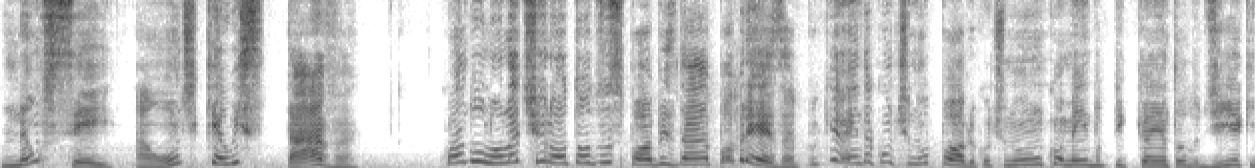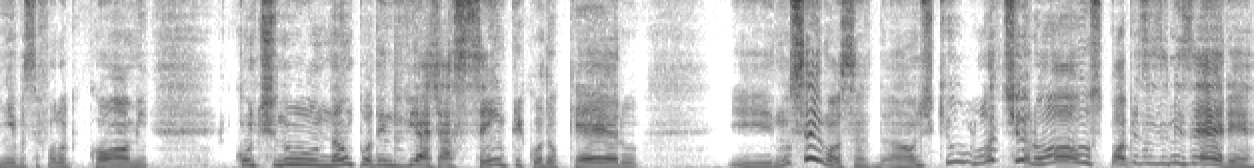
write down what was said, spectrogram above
não sei aonde que eu estava quando o Lula tirou todos os pobres da pobreza. Porque eu ainda continuo pobre, continuo comendo picanha todo dia, que nem você falou que come. Continuo não podendo viajar sempre quando eu quero. E não sei, moça, onde que o Lula tirou os pobres das misérias?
